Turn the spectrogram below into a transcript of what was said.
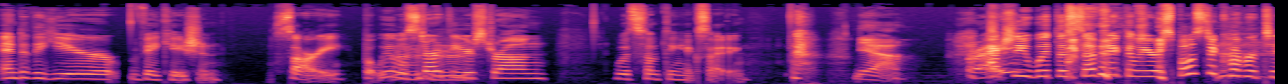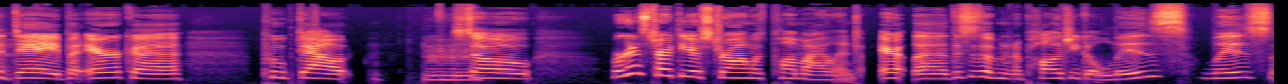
end of the year vacation. Sorry, but we will start the year strong with something exciting. Yeah. Right? Actually, with the subject that we were supposed to cover today, but Erica pooped out. So we're going to start the year strong with Plum Island. Er- uh, this is an apology to Liz. Liz,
